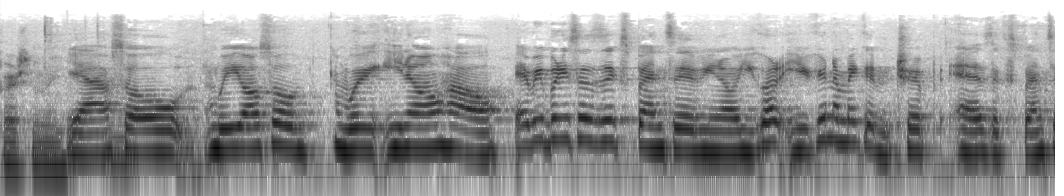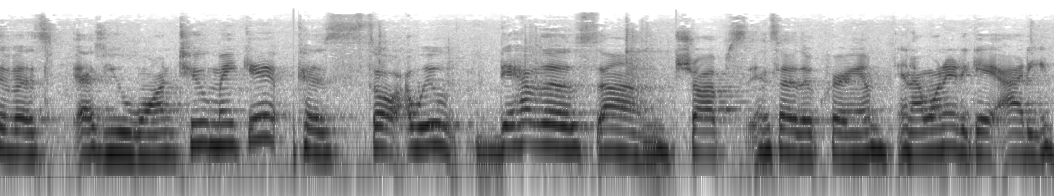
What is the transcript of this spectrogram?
personally. Yeah, so we also we you know how everybody says it's expensive, you know, you got you're going to make a trip as expensive as as you want to make it cuz so we they have those um shops inside of the aquarium and I wanted to get Addie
